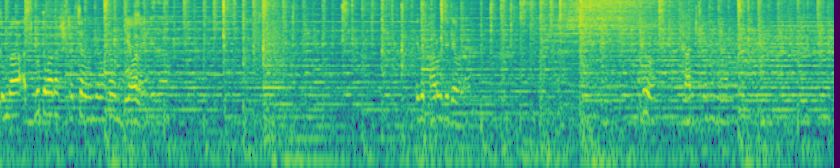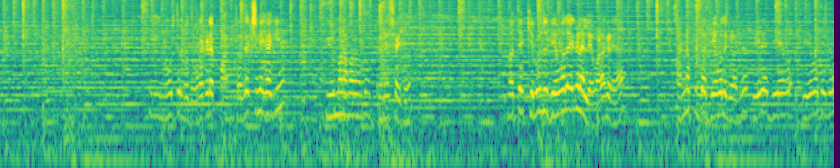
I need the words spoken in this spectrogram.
ತುಂಬ ಅದ್ಭುತವಾದ ಸ್ಟ್ರಕ್ಚರ್ ಹೊಂದಿರುವಂಥ ಒಂದು ದೇವಾಲಯ. ಇದು ಪಾರ್ವತಿ ದೇವಾಲಯ. ದೇವಾಲಯ. ನೀವು ನೋಡ್ತಿರ್ಬೋದು, ಹೊರಗಡೆ ಪ್ರದಕ್ಷಿಣೆಗಾಗಿ ನಿರ್ಮಾಣ ಮಾಡುವಂಥ ಪ್ರದೇಶ ಇದು. ಮತ್ತು ಕೆಲವೊಂದು ದೇವಾಲಯಗಳಲ್ಲಿ ಒಳಗಡೆ ಸಣ್ಣ ಪುಟ್ಟ ದೇವಾಲಯಗಳಂದರೆ ಬೇರೆ ದೇವ, ದೇವತೆಗಳ,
